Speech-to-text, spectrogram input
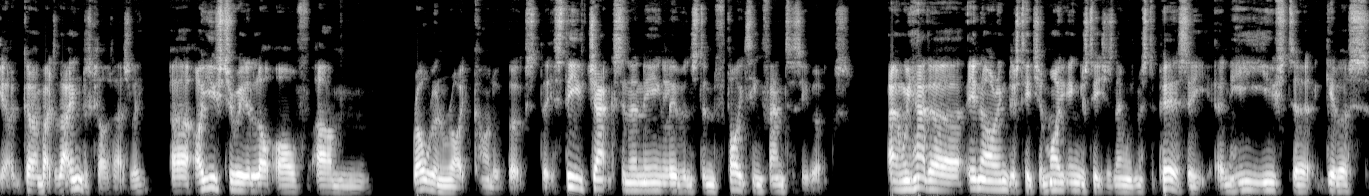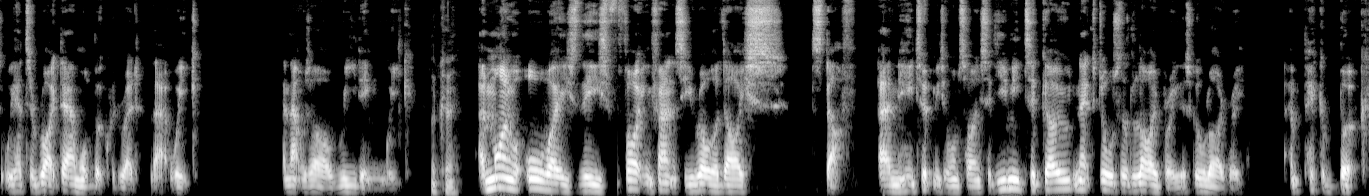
yeah, going back to that English class actually, uh, I used to read a lot of um, roll and write kind of books. The Steve Jackson and Ian Livingstone fighting fantasy books. And we had a in our English teacher. My English teacher's name was Mr. Piercy, and he used to give us. We had to write down what book we'd read that week, and that was our reading week. Okay. And mine were always these fighting fantasy roller dice stuff. And he took me to one side and said, You need to go next door to the library, the school library, and pick a book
